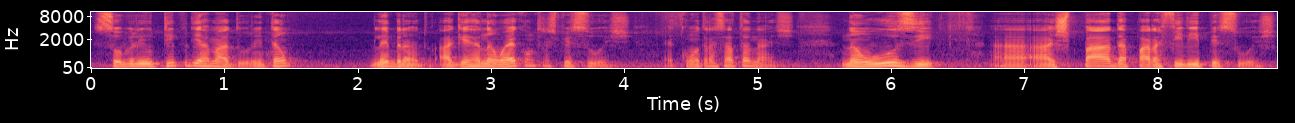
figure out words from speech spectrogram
sobre o tipo de armadura. Então, lembrando, a guerra não é contra as pessoas, é contra Satanás. Não use a, a espada para ferir pessoas.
